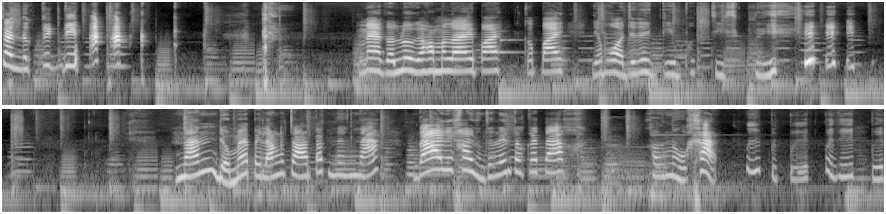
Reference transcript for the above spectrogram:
สนุกจริงๆแม่กับลูกจะทำอะไรไป ก็ไป เดี๋ยวพ่อจะเล่นเกมพับจีสักหน่อย นั้นเดี๋ยวแม่ไปล้างจานแป๊บนึงนะ ได้เลยค่ะหนูจะเล่นตุ๊กตาของหนูค่ะปื๊ดปื๊ดปื๊ดปื๊ดปื๊ด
